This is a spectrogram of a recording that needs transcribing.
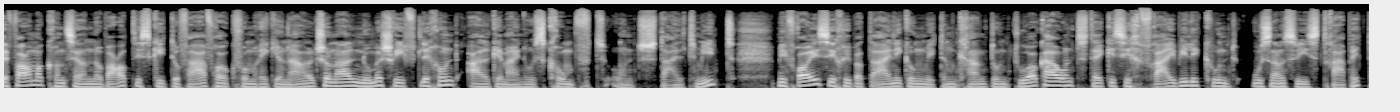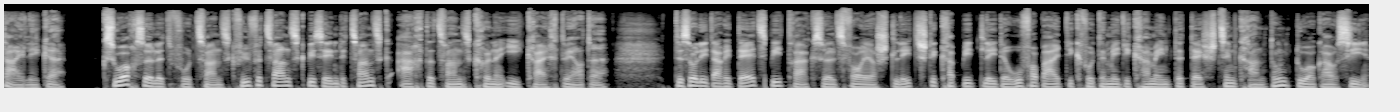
Der Pharmakonzern Novartis gibt auf Anfrage vom Regionaljournal nur schriftliche und allgemeine Auskunft und teilt mit. Wir freuen sich über die Einigung mit dem Kanton Thurgau und tägen sich freiwillig und ausnahmsweise daran beteiligen. Gesuche sollen von 2025 bis Ende 2028 können eingereicht werden. Der Solidaritätsbeitrag soll das vorerst letzte Kapitel in der Aufarbeitung der Medikamententests im Kanton Thurgau sein.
